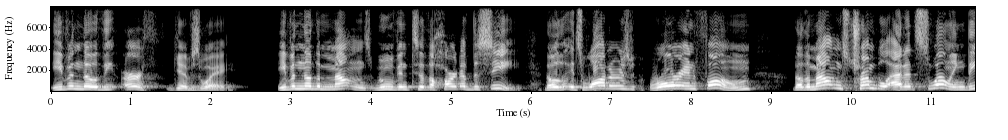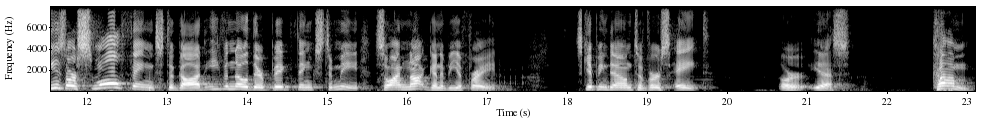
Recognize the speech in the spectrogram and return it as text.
even though the earth gives way, even though the mountains move into the heart of the sea, though its waters roar and foam, though the mountains tremble at its swelling. These are small things to God, even though they're big things to me, so I'm not going to be afraid. Skipping down to verse 8, or yes, come,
